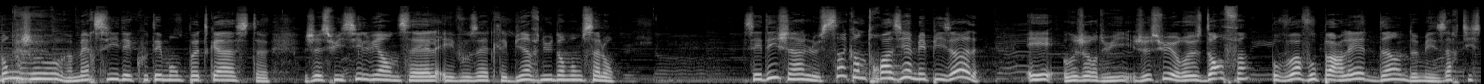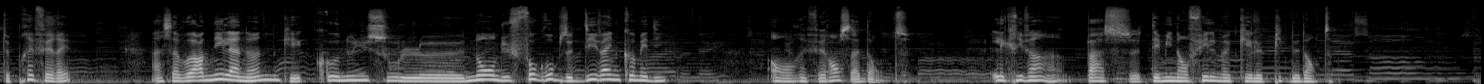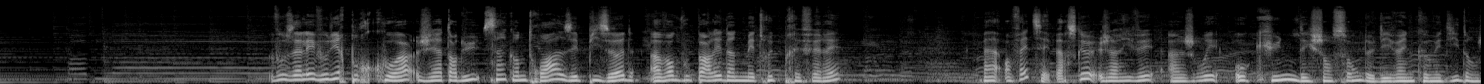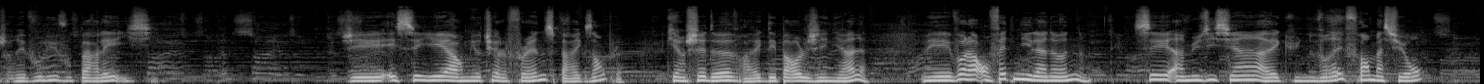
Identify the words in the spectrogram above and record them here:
Bonjour, merci d'écouter mon podcast. Je suis Sylvie Ansel et vous êtes les bienvenus dans mon salon. C'est déjà le 53e épisode et aujourd'hui je suis heureuse d'enfin pouvoir vous parler d'un de mes artistes préférés, à savoir Neil Hannon qui est connu sous le nom du faux groupe The Divine Comedy en référence à Dante. L'écrivain, hein, pas cet éminent film qui est le pic de Dante. Vous allez vous dire pourquoi j'ai attendu 53 épisodes avant de vous parler d'un de mes trucs préférés. Bah, en fait, c'est parce que j'arrivais à jouer aucune des chansons de Divine Comedy dont j'aurais voulu vous parler ici. J'ai essayé Our Mutual Friends, par exemple, qui est un chef-d'œuvre avec des paroles géniales. Mais voilà, en fait, Neil Hannon, c'est un musicien avec une vraie formation,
